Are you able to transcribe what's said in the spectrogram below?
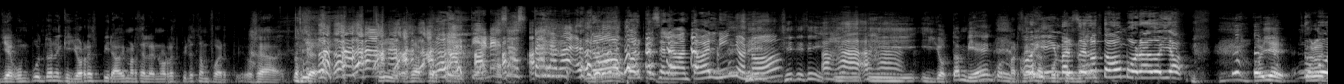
llegó un punto en el que yo respiraba y Marcela, no respires tan fuerte. O sea, o sea, Sí, o sea, porque... Tienes hasta la No, porque se levantaba el niño, ¿no? Sí, sí, sí. y- Ajá, y, ajá. y yo también con Marcela. Oye, y porque Marcelo no- todo morado ya. Oye, No pero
